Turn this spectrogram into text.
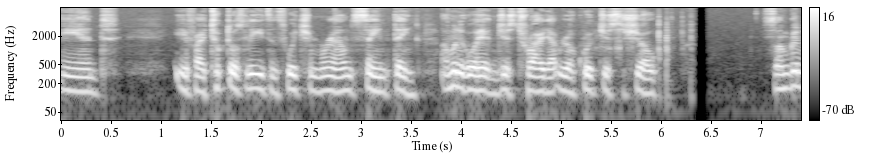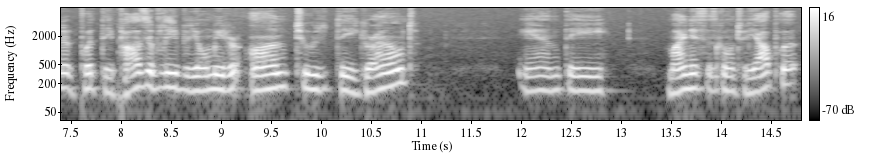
And if I took those leads and switched them around, same thing. I'm going to go ahead and just try that real quick just to show. So I'm going to put the positive lead ohm meter onto the ground and the minus is going to the output.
